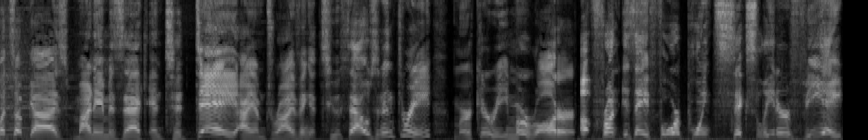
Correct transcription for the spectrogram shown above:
what's up, guys? My name is Zack, and today I am driving a 2003 Mercury Marauder. Up front is a 4.6 liter V8,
